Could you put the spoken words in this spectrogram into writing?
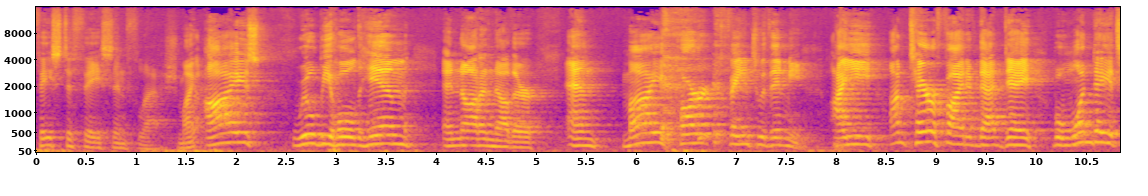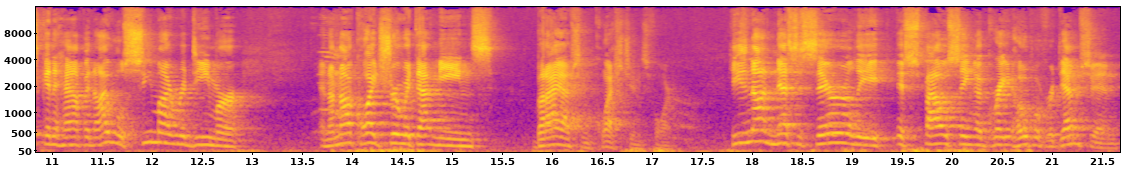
face to face in flesh. My eyes will behold him and not another. And my heart faints within me. I.e., I'm terrified of that day, but one day it's going to happen. I will see my Redeemer, and I'm not quite sure what that means but I have some questions for him. He's not necessarily espousing a great hope of redemption.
